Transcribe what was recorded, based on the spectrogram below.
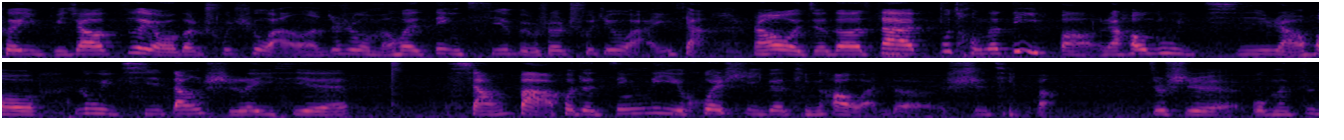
可以比较自由的出去玩了，就是我们会定期，比如说出去玩一下。然后我觉得在不同的地方，然后录一期，然后录一期当时的一些想法或者经历，会是一个挺好玩的事情吧。就是我们自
